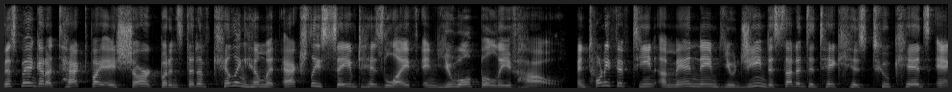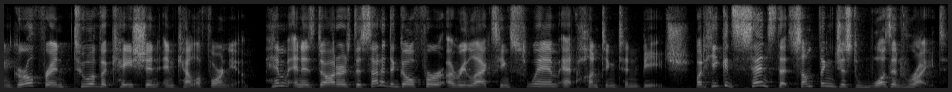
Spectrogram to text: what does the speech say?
This man got attacked by a shark, but instead of killing him, it actually saved his life, and you won't believe how. In 2015, a man named Eugene decided to take his two kids and girlfriend to a vacation in California. Him and his daughters decided to go for a relaxing swim at Huntington Beach. But he could sense that something just wasn't right.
